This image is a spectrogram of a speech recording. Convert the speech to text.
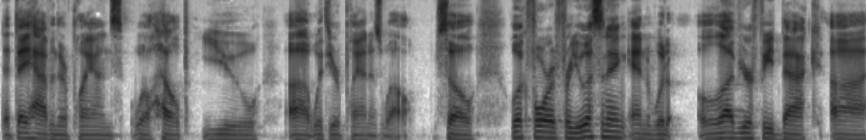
that they have in their plans will help you uh, with your plan as well. So look forward for you listening and would love your feedback. Uh,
